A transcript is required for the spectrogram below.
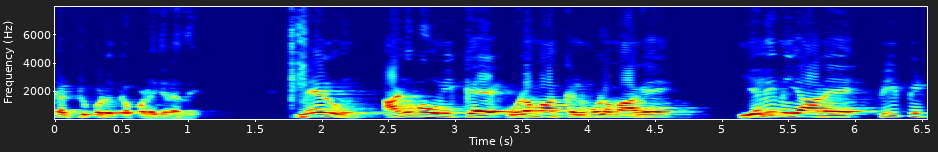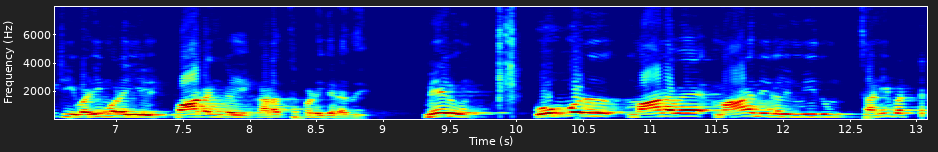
கற்றுக் கொடுக்கப்படுகிறது. மேலும் அனுபவமிக்க உளமாக்கல் மூலமாக எளிமையான பிபிடி வழிமுறையில் பாடங்கள் நடத்தப்படுகிறது. மேலும் ஒவ்வொரு மாணவ மாணவிகளின் மீதும் தனிப்பட்ட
